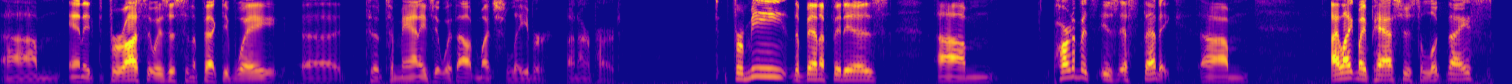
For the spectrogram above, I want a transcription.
Um, and it, for us, it was just an effective way to, to manage it without much labor on our part for me, the benefit is um, part of it is aesthetic. Um, I like my pastures to look nice.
